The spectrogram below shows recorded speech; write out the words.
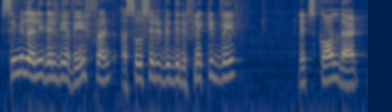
Similarly, there will be a wave front associated with the reflected wave. Let us call that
